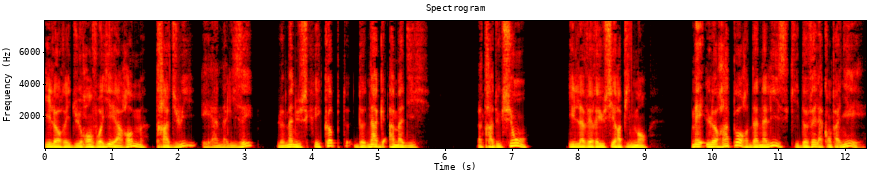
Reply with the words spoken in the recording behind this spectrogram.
il aurait dû renvoyer à Rome, traduit et analysé, le manuscrit copte de Nag Hammadi. La traduction, il l'avait réussi rapidement, mais le rapport d'analyse qui devait l'accompagner,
